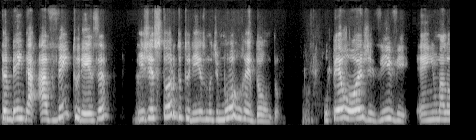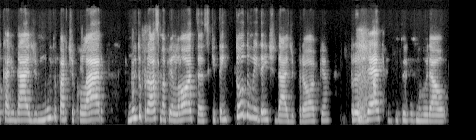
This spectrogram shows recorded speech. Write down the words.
também da Aventureza e gestor do turismo de Morro Redondo. O Peu hoje vive em uma localidade muito particular, muito próxima a Pelotas, que tem toda uma identidade própria, projetos de turismo rural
